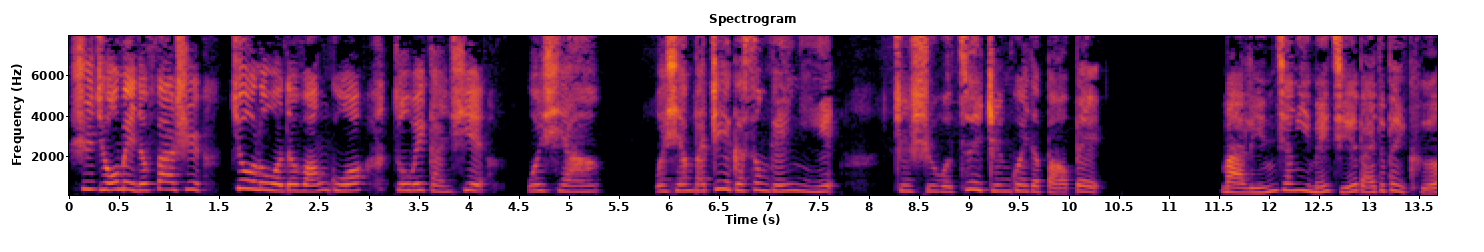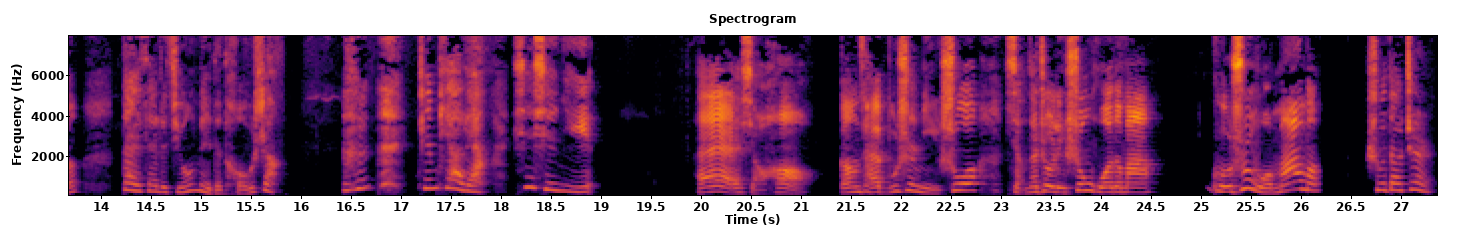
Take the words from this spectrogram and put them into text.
是九美的发饰救了我的王国，作为感谢，我想，我想把这个送给你，这是我最珍贵的宝贝。马林将一枚洁白的贝壳戴在了九美的头上，真漂亮！谢谢你。哎，小浩，刚才不是你说想在这里生活的吗？可是我妈妈……说到这儿，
